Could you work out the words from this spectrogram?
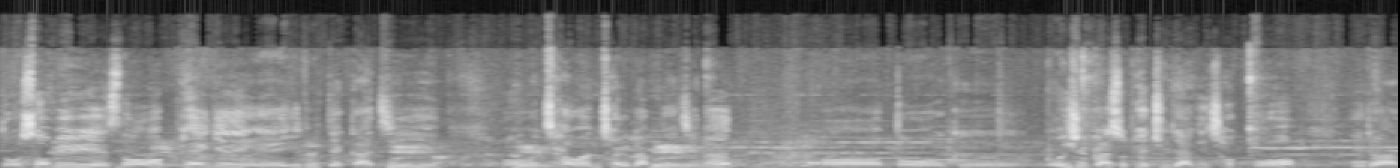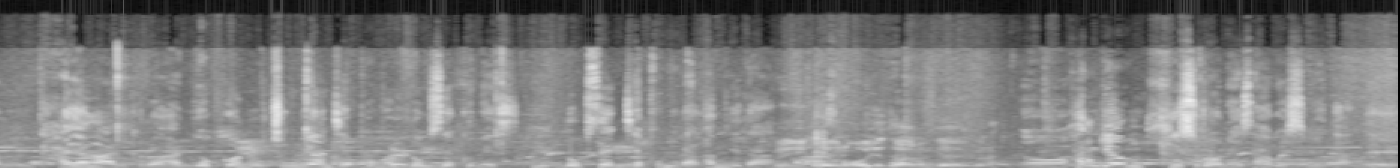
또 소비에서 폐기에 이를 때까지 어, 자원 절감 내지는 어, 또그 온실가스 배출량이 적고 이러한 다양한 그러한 요건을 충비한 제품을 녹색 구매 녹색 제품이라고 합니다. 그 인증은 어디서 하는 거예요, 이거는? 어, 환경기술원에서 하고 있습니다. 네.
